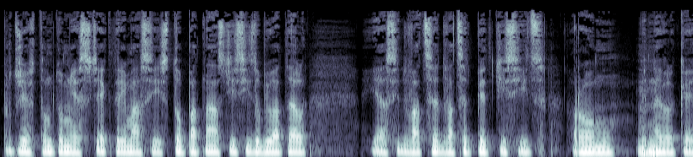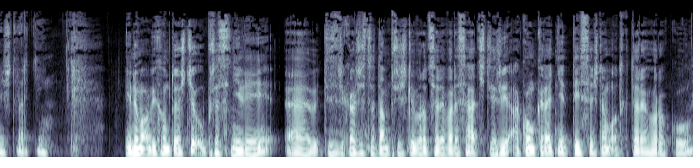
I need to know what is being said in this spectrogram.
protože v tomto městě, který má asi 115 tisíc obyvatel, je asi 20-25 tisíc Rómů v jedné mm. velké čtvrti. Jenom abychom to ještě upřesnili, eh, ty jsi říkal, že jste tam přišli v roce 94 a konkrétně ty seš tam od kterého roku?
